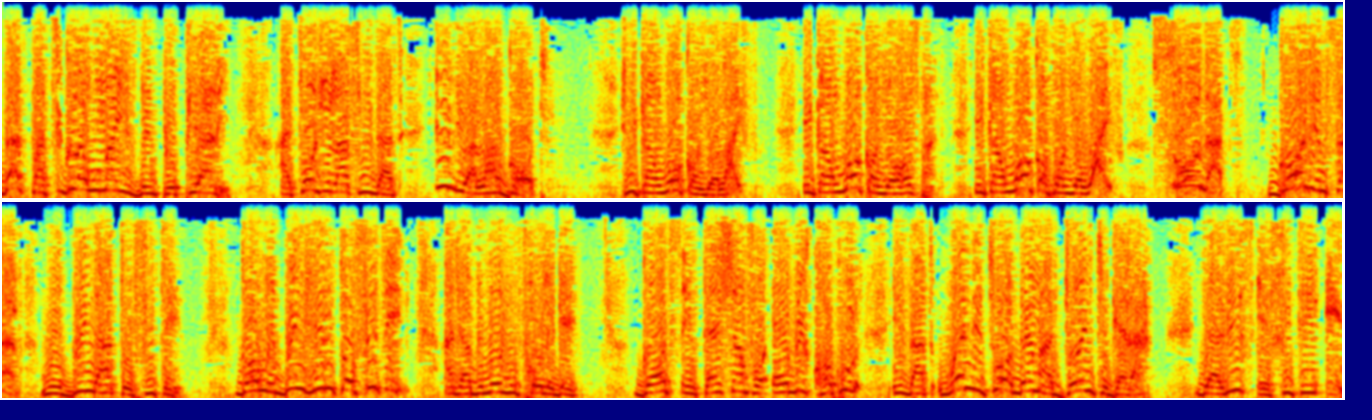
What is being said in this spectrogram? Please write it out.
That particular woman he's been preparing. I told you last week that if you allow god he can work on your life he can work on your husband. He can work upon your wife so that god himself will bring her to fitting. god will bring him to fitting and there will be no loophole again. God's intention for every couple is that when the two of them are joined together there is a fitting in.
